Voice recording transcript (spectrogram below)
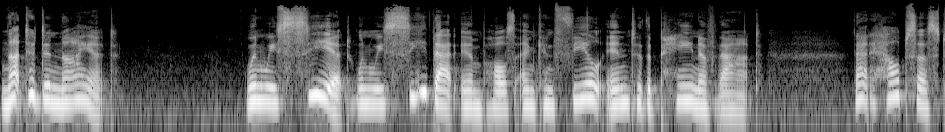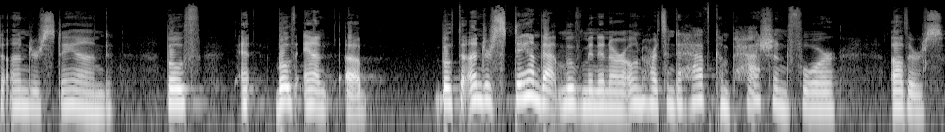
not to deny it. When we see it, when we see that impulse and can feel into the pain of that, that helps us to understand both, both, and, uh, both to understand that movement in our own hearts and to have compassion for others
